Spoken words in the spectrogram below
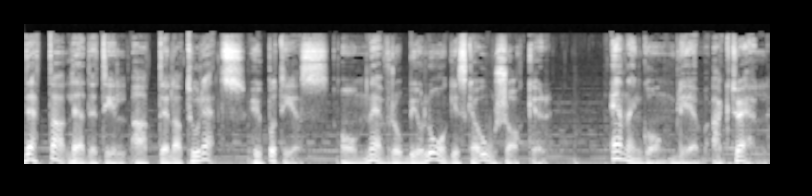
Detta ledde till att de la Tourettes hypotes om neurobiologiska orsaker än en gång blev aktuell.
